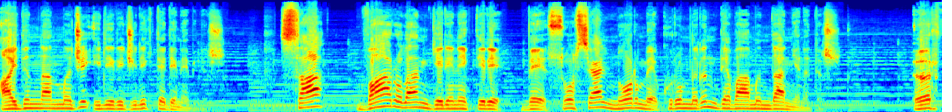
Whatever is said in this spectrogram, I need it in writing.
aydınlanmacı ilericilik de denebilir. Sağ, var olan gelenekleri ve sosyal norm ve kurumların devamından yanıdır. Örf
